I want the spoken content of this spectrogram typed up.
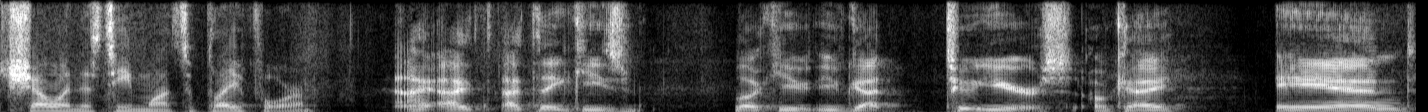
showing this team wants to play for him. I, I I think he's look you you've got two years, okay, and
